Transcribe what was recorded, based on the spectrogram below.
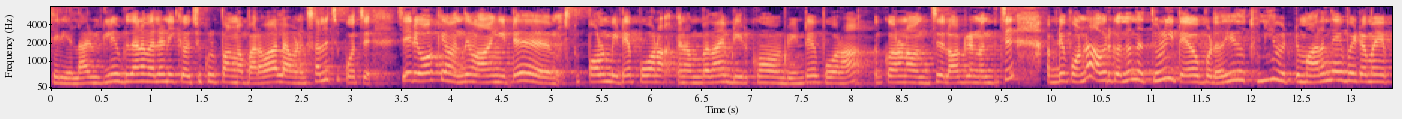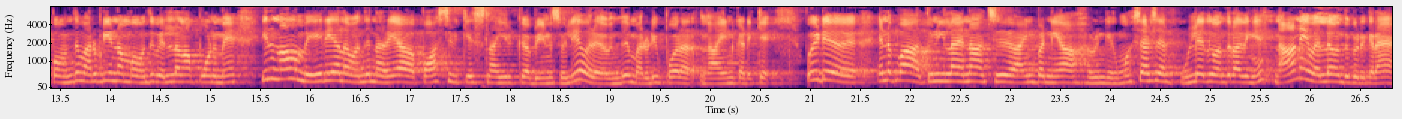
சரி எல்லார் வீட்லேயும் இப்படி தானே வெளில நிற்க வச்சு கொடுப்பாங்க. பரவாயில்ல அவனுக்கு சலிச்சு போச்சு. சரி ஓகே வந்து வாங்கிட்டு புலம்பிகிட்டே போகிறான் நம்ம தான் இப்படி இருக்கோம் அப்படின்ட்டு போகிறான் கொரோனா வந்துச்சு லாக்டவுன் வந்துச்சு. அப்படியே போனால் அவருக்கு வந்து அந்த துணி தேவை தேவைப்படுது. ஏதோ துணியை விட்டு மறந்தே போயிட்டோமே. இப்போ வந்து மறுபடியும் நம்ம வந்து வெளிலலாம் போகணுமே இருந்தாலும் நம்ம ஏரியாவில் வந்து நிறையா பாசிட்டிவ் கேஸ்லாம் இருக்குது அப்படின்னு சொல்லி அவர் வந்து மறுபடியும் போகிறார் அந்த அயன் கடைக்கே. போயிட்டு என்னப்பா துணிலாம் என்ன ஆச்சு? அயன் பண்ணியா? அப்படின்னு கேட்கும்போது சார் சார் உள்ளே எதுவும் வந்துடாதீங்க. நானே வெளில வந்து கொடுக்குறேன்.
